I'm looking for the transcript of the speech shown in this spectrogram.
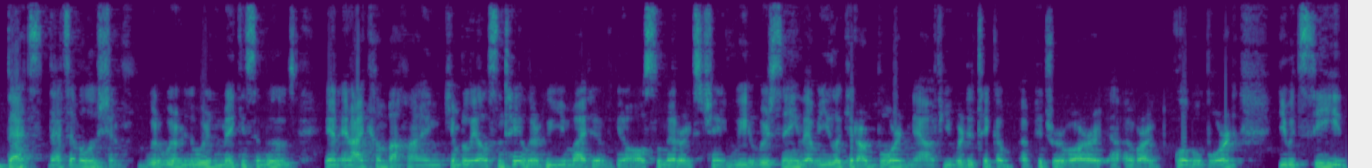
that's that's evolution. We're, we're, we're, making some moves, and and I come behind Kimberly Ellison Taylor, who you might have you know also met or exchanged. We we're seeing that when you look at our board now, if you were to take a, a picture of our of our global board, you would see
